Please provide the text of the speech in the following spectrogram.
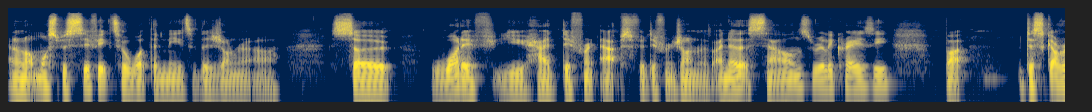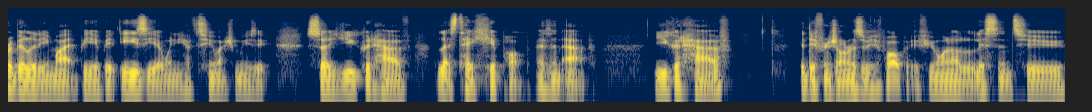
and a lot more specific to what the needs of the genre are. So, what if you had different apps for different genres? I know that sounds really crazy, but discoverability might be a bit easier when you have too much music. So, you could have, let's take hip hop as an app. You could have the different genres of hip hop. If you want to listen to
